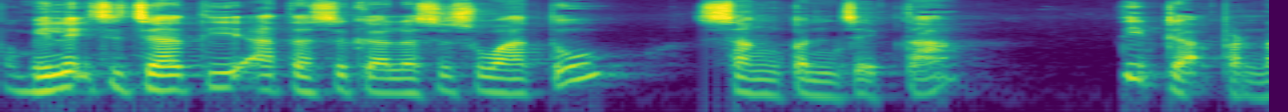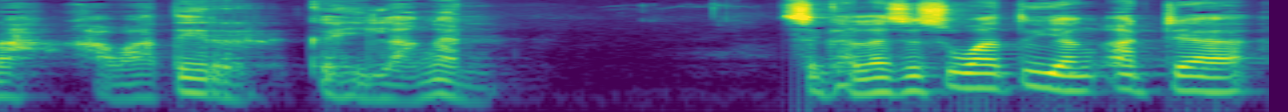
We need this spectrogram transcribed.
Pemilik sejati atas segala sesuatu, Sang Pencipta, tidak pernah khawatir kehilangan. Segala sesuatu yang ada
